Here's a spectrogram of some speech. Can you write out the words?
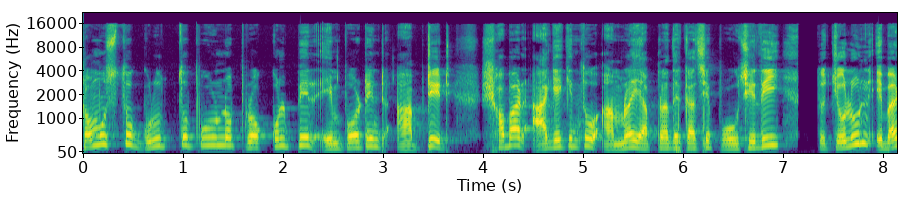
সমস্ত গুরুত্বপূর্ণ প্রকল্পের ইম্পর্টেন্ট আপডেট সবার আগে কিন্তু আমরাই আপনাদের কাছে পৌঁছে দিই। তো চলুন এবার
